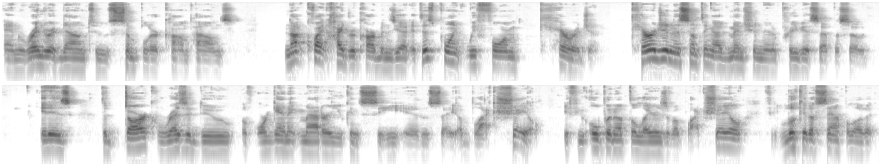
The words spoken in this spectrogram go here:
and render it down to simpler compounds. Not quite hydrocarbons yet. At this point, we form kerogen. Kerogen is something I've mentioned in a previous episode. It is the dark residue of organic matter you can see in, say, a black shale. If you open up the layers of a black shale, if you look at a sample of it,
